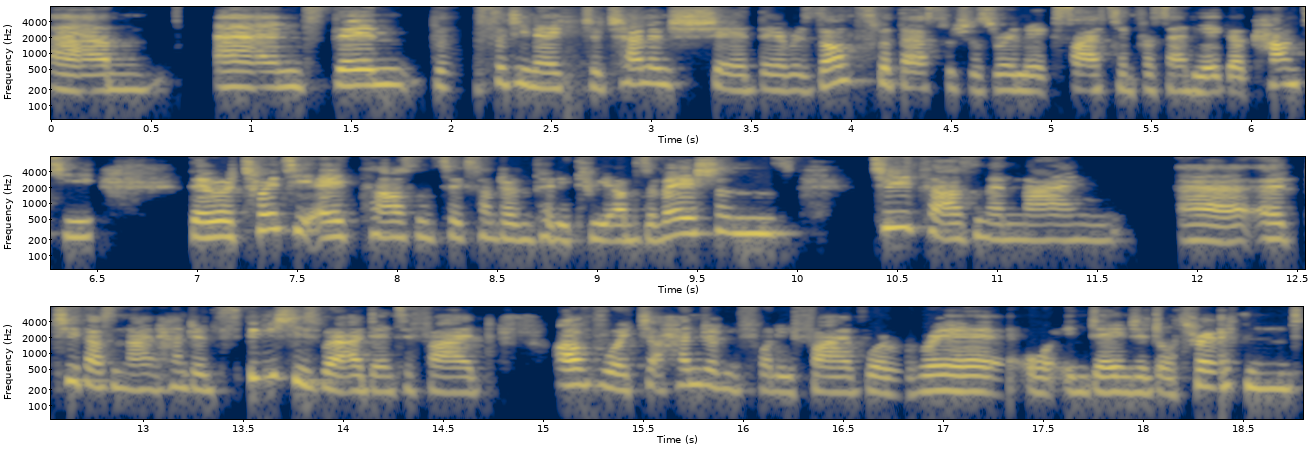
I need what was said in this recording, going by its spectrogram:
Um, and then the City Nature Challenge shared their results with us, which was really exciting for San Diego County. There were 28,633 observations, 2009 uh, 2,900 species were identified, of which 145 were rare or endangered or threatened.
